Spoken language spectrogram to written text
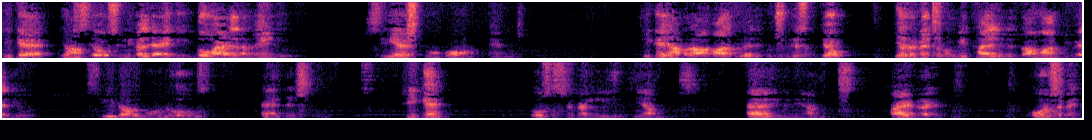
ठीक है? यहाँ से ऑक्सीजन निकल जाएगी, दो हाइड्रोजन आ जाएँगी। C H two bond N H two ठीक है? यहाँ पर आप आर की वैल्यू कुछ भी दे सकते हो। या अगर मैं चलो मिथाइल लेता हूँ आर की value C double bond N H two ठीक है? तो सबसे पहले लिथियम एल्यूमिनियम हाइड्राइड और इसे मैं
